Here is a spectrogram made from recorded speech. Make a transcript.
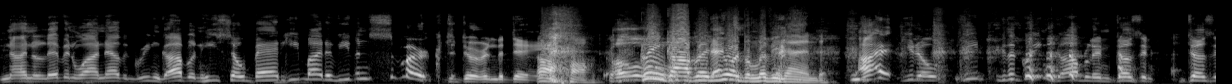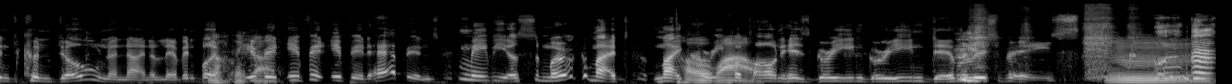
9/11, why now the Green Goblin? He's so bad he might have even smirked during the day. Oh, Oh, Green Goblin, you are the living end. I, you know, he, the Green Goblin doesn't doesn't condone a 9/11, but No, if God. it if it if it happens, maybe a smirk might might Oh, creep wow. upon his green green devilish face. Mm.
